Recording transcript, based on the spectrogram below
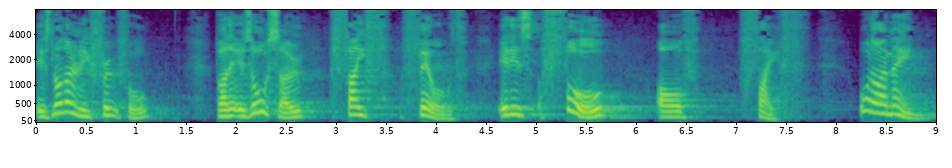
is not only fruitful, but it is also faith filled. It is full of faith. What do I mean?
